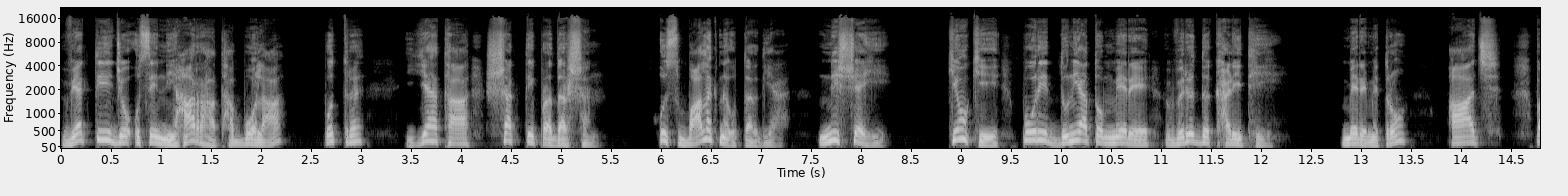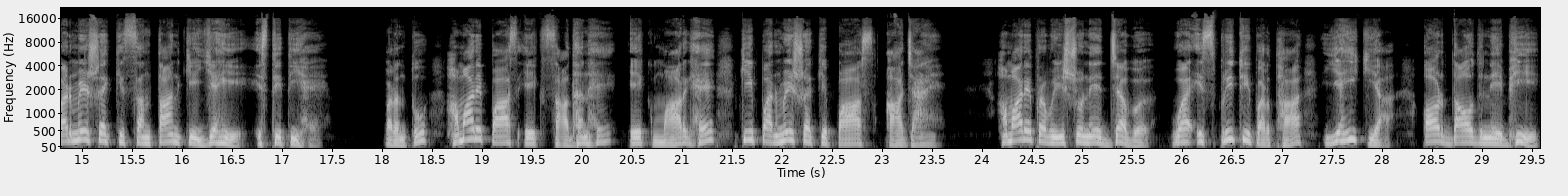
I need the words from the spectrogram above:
व्यक्ति जो उसे निहार रहा था बोला, पुत्र, यह था शक्ति प्रदर्शन। उस बालक ने उत्तर दिया, निश्चय ही, क्योंकि पूरी दुनिया तो मेरे विरुद्ध खड़ी थी। मेरे मित्रों, आज परमेश्वर की संतान की यही स्थिति है। परंतु हमारे पास एक साधन है, एक मार्ग है कि परमेश्वर के पास आ जाएँ। हमारे प्रभु यीशु ने जब वह इस पृथ्वी पर था, यही किया और दाऊद ने भी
